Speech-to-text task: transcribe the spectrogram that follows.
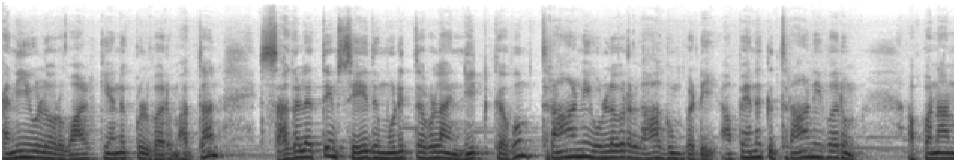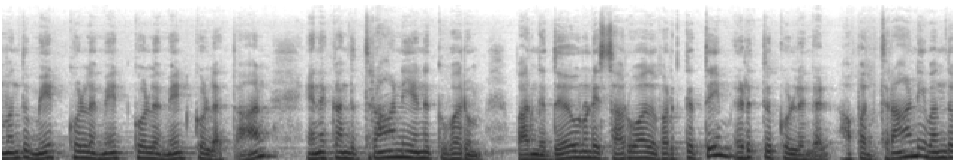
கனியுள்ள ஒரு வாழ்க்கை எனக்குள் வரும். அதான் சகலத்தையும் செய்து முடித்தவர்களாக நிற்கவும் திராணி உள்ளவர்கள் ஆகும்படி அப்போ எனக்கு திராணி வரும். அப்போ நான் வந்து மேற்கொள்ள மேற்கொள்ள மேற்கொள்ளத்தான் எனக்கு அந்த திராணி எனக்கு வரும். பாருங்கள் தேவனுடைய சர்வாத வர்க்கத்தையும் எடுத்துக்கொள்ளுங்கள். அப்போ திராணி வந்த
